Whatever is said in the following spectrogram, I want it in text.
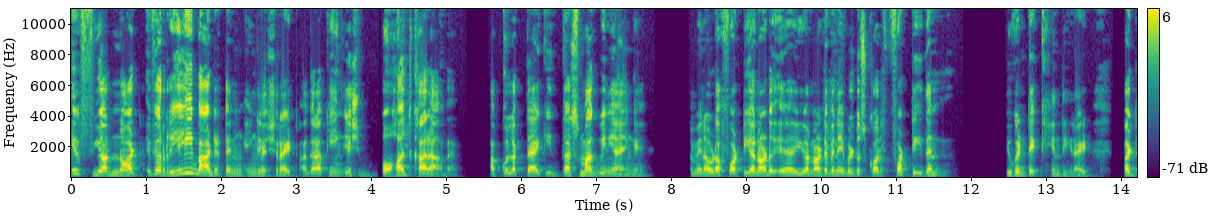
if you are not if you are really bad at English right अगर आपकी इंग्लिश बहुत खराब है, आपको लगता है कि दस मार्क भी नहीं आएँगे I mean out of forty are not you are not even able to score forty then you can take Hindi right but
